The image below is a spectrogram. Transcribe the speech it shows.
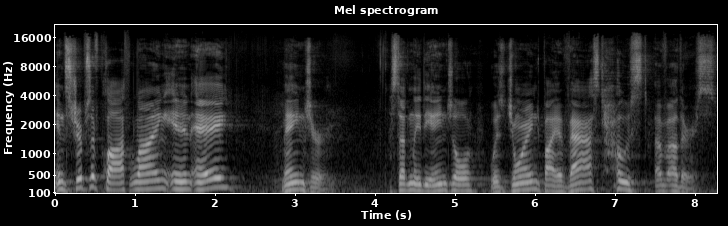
in strips of cloth lying in a manger. Suddenly, the angel was joined by a vast host of others.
